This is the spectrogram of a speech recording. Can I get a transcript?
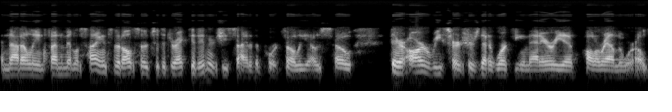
and not only in fundamental science, but also to the directed energy side of the portfolio. So there are researchers that are working in that area all around the world.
